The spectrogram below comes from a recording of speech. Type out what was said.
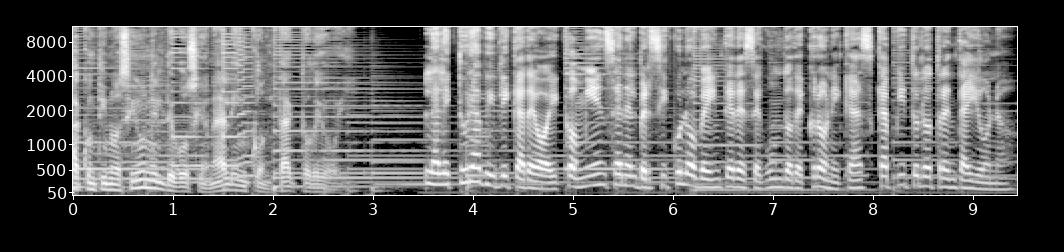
A continuación, el devocional en contacto de hoy. La lectura bíblica de hoy comienza en el versículo 20 de Segundo de Crónicas, capítulo 31.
